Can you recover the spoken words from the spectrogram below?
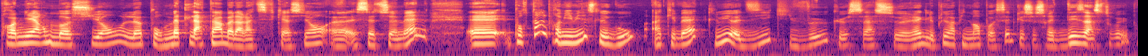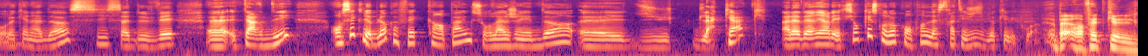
première motion là, pour mettre la table à la ratification euh, cette semaine. Euh, pourtant, le premier ministre Legault, à Québec, lui, a dit qu'il veut que ça se règle le plus rapidement possible, que ce serait désastreux pour le Canada si ça devait euh, tarder. On sait que le Bloc a fait campagne sur l'agenda euh, de la CAQ à la dernière élection. Qu'est-ce qu'on doit comprendre de la stratégie du Bloc québécois? Bien, en fait, que le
